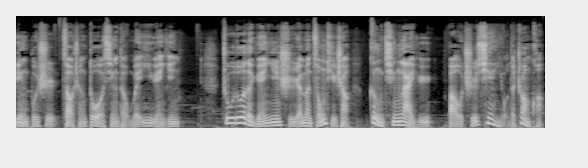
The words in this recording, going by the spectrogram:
并不是造成惰性的唯一原因，诸多的原因使人们总体上更青睐于保持现有的状况。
